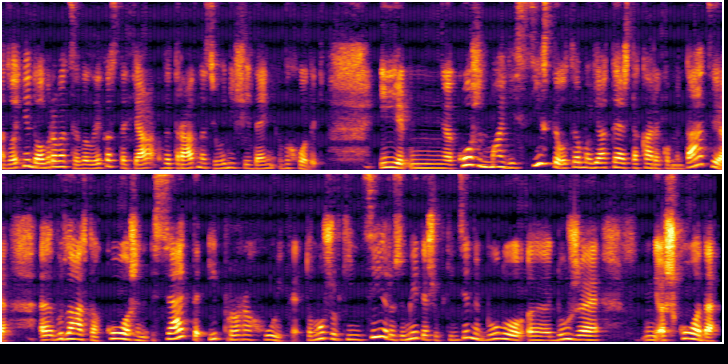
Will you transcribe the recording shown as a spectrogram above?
Азотні добрива це велика стаття витрат на сьогоднішній день виходить. І кожен має сісти. Оце моя теж така рекомендація. Е, Будь ласка, кожен сядьте і прорахуйте. Тому що в кінці розумієте, що в кінці не було е, дуже шкода.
